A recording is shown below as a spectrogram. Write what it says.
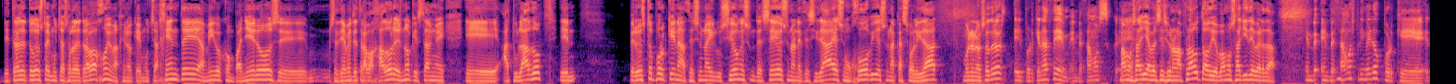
detrás de todo esto hay muchas horas de trabajo, imagino que hay mucha gente, amigos, compañeros, eh, sencillamente trabajadores, ¿no? Que están eh, eh, a tu lado. Pero esto ¿por qué nace? ¿Es una ilusión, es un deseo, es una necesidad, es un hobby, es una casualidad? Bueno, nosotros, el por qué nace, empezamos... eh, Vamos allí a ver si suena la flauta o digo, vamos allí de verdad. Empe- empezamos primero porque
